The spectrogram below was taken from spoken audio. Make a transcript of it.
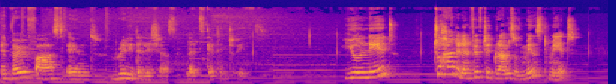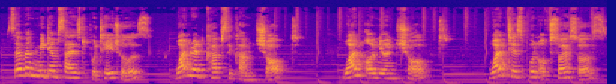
and very fast and really delicious. Let's get into it. You'll need 250 grams of minced meat, 7 medium sized potatoes, 1 red capsicum chopped, 1 onion chopped, 1 teaspoon of soy sauce,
